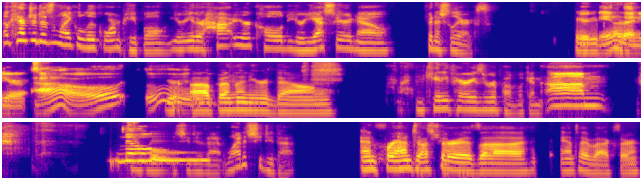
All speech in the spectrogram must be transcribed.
No, Kendra doesn't like lukewarm people. You're either hot or you're cold. You're yes or you're no. Finish the lyrics. you're Katy in, then you're out. Ooh. you're up and then you're down. And Katy Perry's a Republican. Um, No. why did she do that? Why did she do that? And Fran Optics Drescher is uh anti-vaxer.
